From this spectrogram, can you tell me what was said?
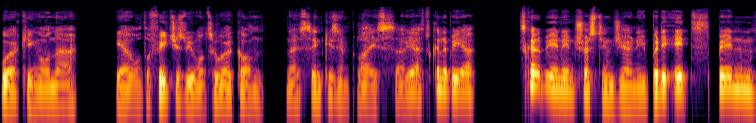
working on uh, you know all the features we want to work on. Now sync is in place. So yeah, it's going to be a it's going to be an interesting journey, but it, has been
